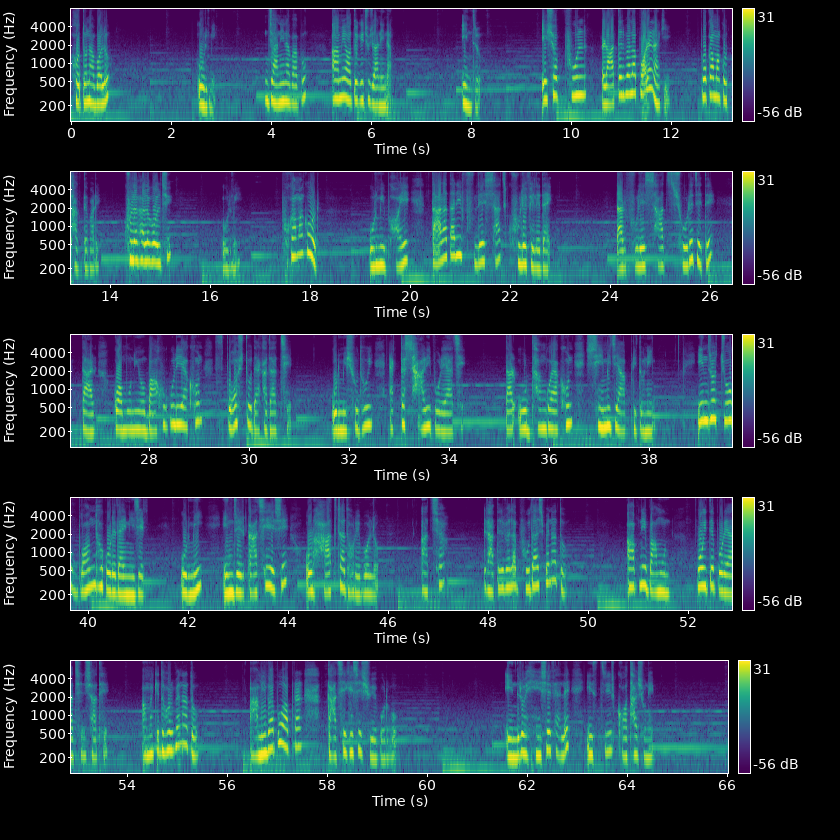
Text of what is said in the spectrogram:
হতো না বলো। উর্মি, জানি না বাবু, আমি অত কিছু জানি না। ইন্দ্র, এসব ফুল রাতের বেলা পড়ে নাকি? পোকামাকড় থাকতে পারে। খুলে ফেলো বলছি। উর্মি, পোকামাকড়? উর্মি ভয়ে তাড়াতাড়ি ফুলের সাজ খুলে ফেলে দেয়। তার ফুলের সাজ সরে যেতে তার কমনীয় বাহুগুলি এখন স্পষ্ট দেখা যাচ্ছে। উর্মি শুধুই একটা শাড়ি পরে আছে। তার ঊর্ধ্বাঙ্গ এখন সেমিজে আবৃত নেই। ইন্দ্র চোখ বন্ধ করে দেয় নিজের। উর্মি ইন্দ্রের কাছে এসে ওর হাতটা ধরে বলল আচ্ছা রাতের বেলা ভূত আসবে না তো? আপনি বামুন, পইতে পড়ে আছেন সাথে। আমাকে ধরবে না তো? আমি বাবু আপনার কাছে ঘেসে শুয়ে পড়ব। ইন্দ্র হেসে ফেলে স্ত্রীর কথা শুনে।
